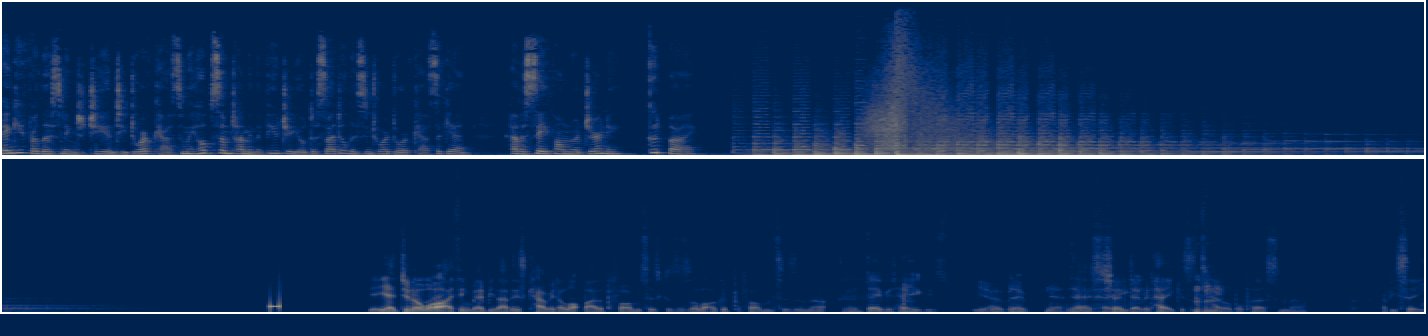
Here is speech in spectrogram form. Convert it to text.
Thank you for listening to G&T Dwarfcast, and we hope sometime in the future you'll decide to listen to our Dwarfcast again. Have a safe onward journey. Goodbye. Yeah, do you know what? I think maybe that is carried a lot by the performances because there's a lot of good performances in that. uh, David Haig is. Yeah. Dave, yeah, Yeah, David it's a shame David Haig is a terrible person, though. Have you seen?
